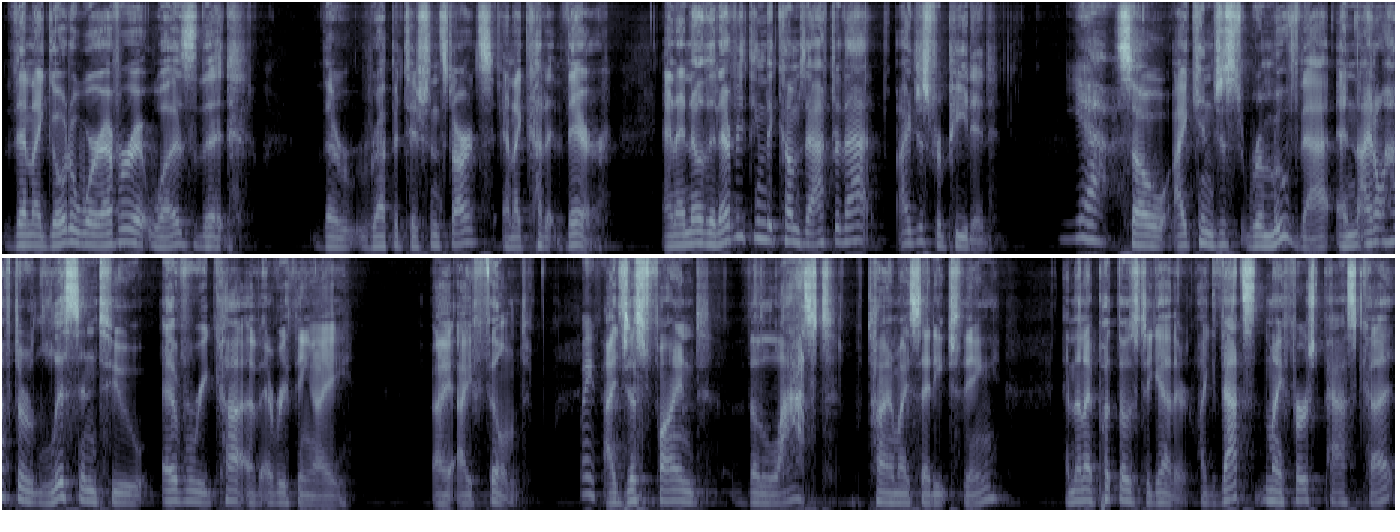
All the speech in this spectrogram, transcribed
then I go to wherever it was that the repetition starts and I cut it there. And I know that everything that comes after that, I just repeated. yeah. So I can just remove that and I don't have to listen to every cut of everything I, I, I filmed. Wait. I just find the last time I said each thing and then I put those together. Like that's my first pass cut.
